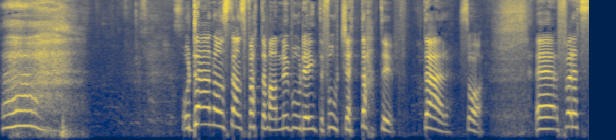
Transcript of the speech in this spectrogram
Ah. Och där någonstans fattar man, nu borde jag inte fortsätta. Typ. Där, så. Eh, för att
